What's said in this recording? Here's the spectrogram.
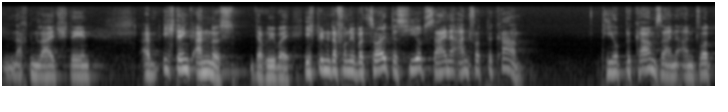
nach dem Leid stehen. Ähm, ich denke anders darüber. Ich bin davon überzeugt, dass Hiob seine Antwort bekam. Hiob bekam seine Antwort.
